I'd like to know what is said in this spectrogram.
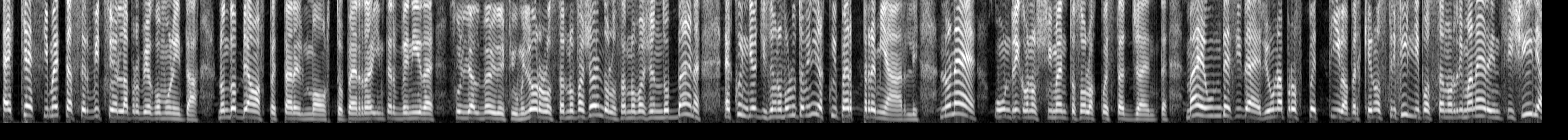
e che si mette a servizio della propria comunità. Non dobbiamo aspettare il morto per intervenire sugli alvei dei fiumi, loro lo stanno facendo, lo stanno facendo bene e quindi oggi sono voluto venire qui per premiarli. Non è un riconoscimento solo a questa gente, ma è un desiderio, una prospettiva perché i nostri figli possano rimanere in Sicilia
